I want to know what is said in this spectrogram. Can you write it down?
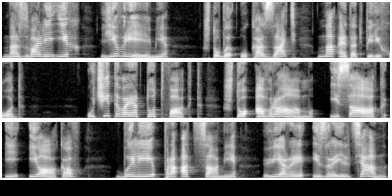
назвали их евреями, чтобы указать на этот переход. Учитывая тот факт, что Авраам, Исаак и Иаков были праотцами веры израильтян,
